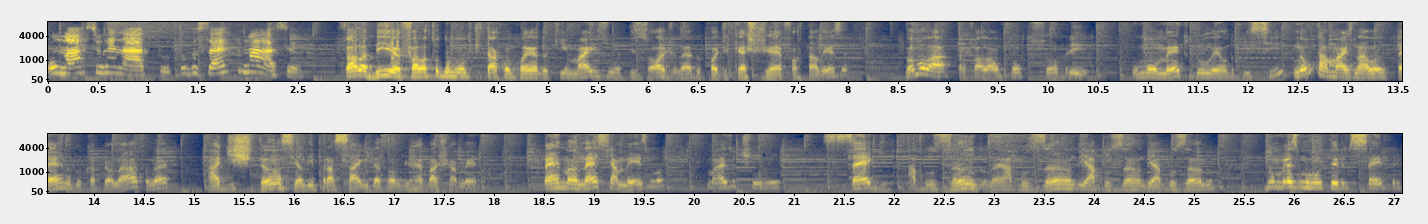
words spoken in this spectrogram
o Márcio Renato. Tudo certo, Márcio? Fala, Bia. Fala todo mundo que está acompanhando aqui mais um episódio né, do podcast GE Fortaleza. Vamos lá para falar um pouco sobre o momento do Leão do PC. Não está mais na lanterna do campeonato, né? A distância ali para sair da zona de rebaixamento permanece a mesma, mas o time segue abusando, né? Abusando e abusando e abusando do mesmo roteiro de sempre,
